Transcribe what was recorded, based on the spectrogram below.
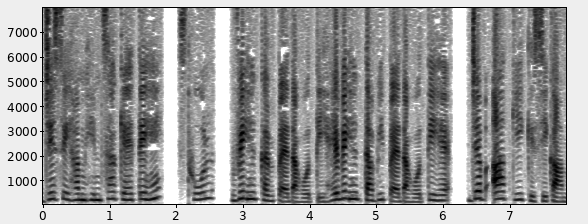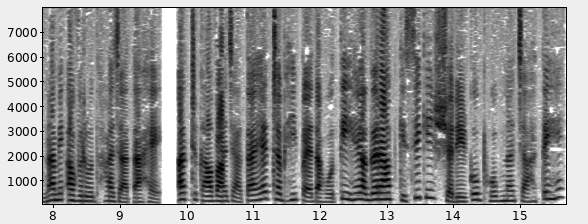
जिसे हम हिंसा कहते हैं। स्थूल, वह कब पैदा होती है, वह तभी पैदा होती है, जब आपकी किसी कामना में अवरोध आ जाता है, अटकाव जाता है, तभी पैदा होती है। अगर आप किसी के शरीर को भोगना चाहते हैं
